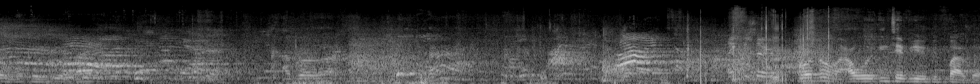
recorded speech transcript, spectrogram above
Oh, okay, good. I got lost. Thank you, sir. Oh, no, I will interview you before I go.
